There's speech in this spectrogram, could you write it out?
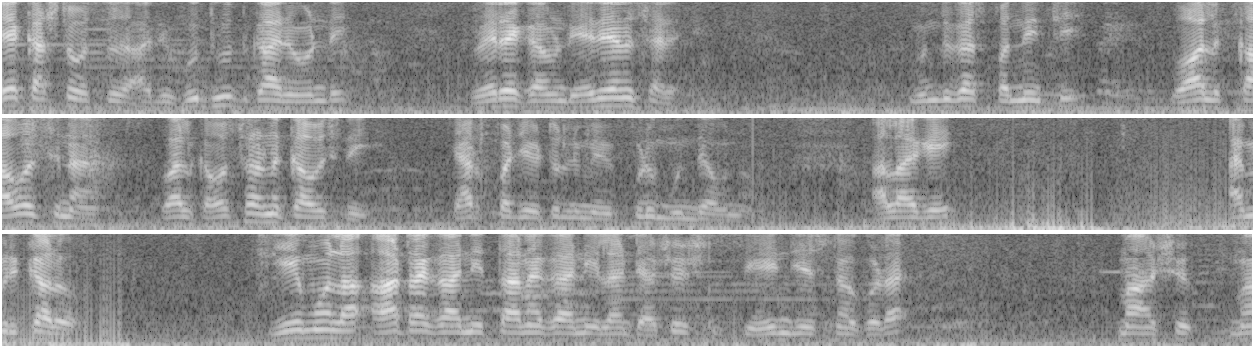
ఏ కష్టం వచ్చినా అది హుద్ హుద్ కానివ్వండి వేరే కానివ్వండి ఏదైనా సరే ముందుగా స్పందించి వాళ్ళకి కావాల్సిన వాళ్ళకి అవసరానికి కావాల్సినవి ఏర్పాటు చేయటంలో మేము ఎప్పుడూ ముందే ఉన్నాం. అలాగే అమెరికాలో ఏ మూల ఆట కానీ తాన కానీ ఇలాంటి అసోసియేషన్స్ ఏం చేసినా కూడా మా మా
